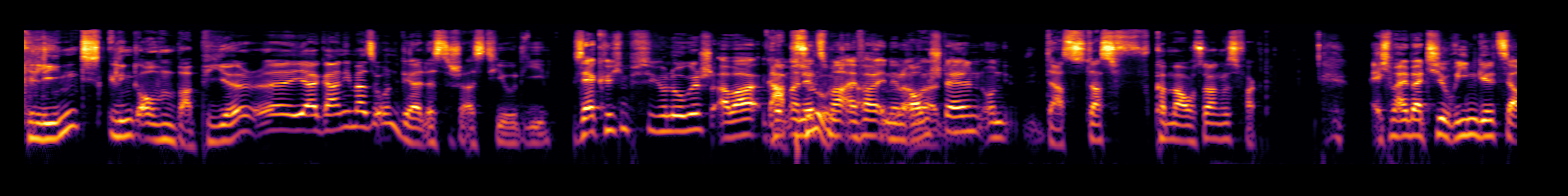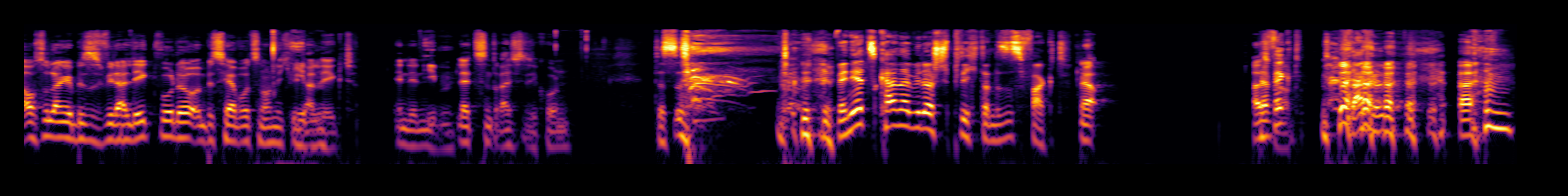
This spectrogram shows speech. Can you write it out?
Klingt, klingt auf dem Papier äh, ja gar nicht mal so unrealistisch als Theorie. Sehr küchenpsychologisch, aber kann man jetzt mal einfach in den Raum stellen und. Das, das kann man auch sagen, das ist Fakt. Ich meine, bei Theorien gilt es ja auch so lange, bis es widerlegt wurde und bisher wurde es noch nicht Eben. widerlegt. In den Eben. letzten 30 Sekunden. Das ist. Wenn jetzt keiner widerspricht, dann ist es Fakt. Ja. Alles Perfekt. Danke. ähm,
